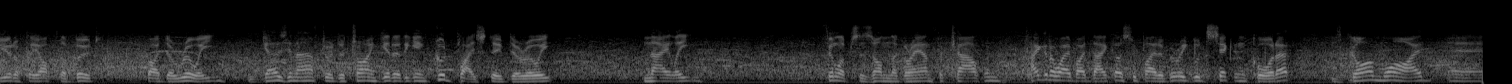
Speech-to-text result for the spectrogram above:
beautifully off the boot by DeRui. He goes in after it to try and get it again. Good play, Steve DeRui. Naley. Phillips is on the ground for Carlton. Taken away by Daicos, who played a very good second quarter. He's gone wide. And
